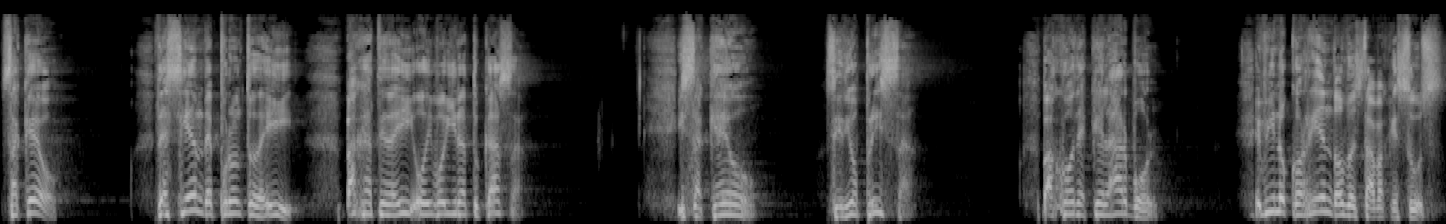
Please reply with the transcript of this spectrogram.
Saqueo, desciende pronto de ahí, bájate de ahí, hoy voy a ir a tu casa. Y Saqueo se dio prisa, bajó de aquel árbol y vino corriendo donde estaba Jesús.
